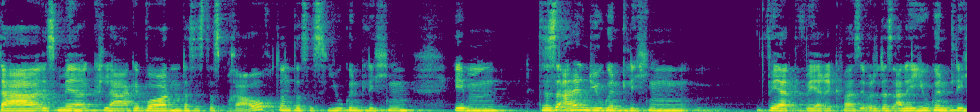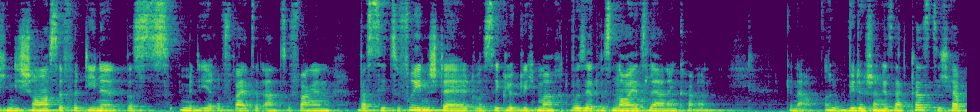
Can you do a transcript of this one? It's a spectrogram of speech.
da ist mir klar geworden, dass es das braucht und dass es Jugendlichen eben, dass es allen Jugendlichen wert wäre quasi oder dass alle Jugendlichen die Chance verdienen, etwas mit ihrer Freizeit anzufangen, was sie zufriedenstellt, was sie glücklich macht, wo sie etwas Neues lernen können. Genau. Und wie du schon gesagt hast, ich habe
